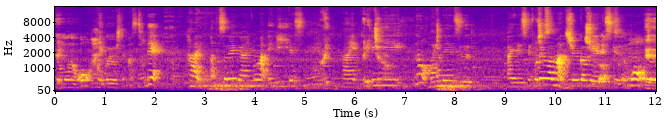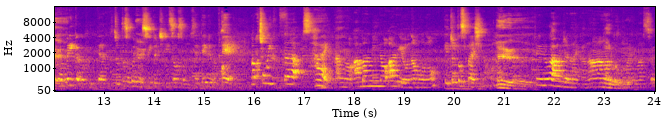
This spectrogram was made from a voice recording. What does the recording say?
のものを、はい、ご用意してますので、はい、あとそれ以外にはエビですね、はい。はい、エビのマヨネーズあれですね。これはまあ中華系ですけれども、ええ。ちょっとパプリカが振ってあってちょっとそこにもスイートチリソースを乗せているので、まあ、こういった、はい、あの甘みのあるようなものでちょっとスパイシーなもの、えっていうのがあるんじゃないかなと思います。は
